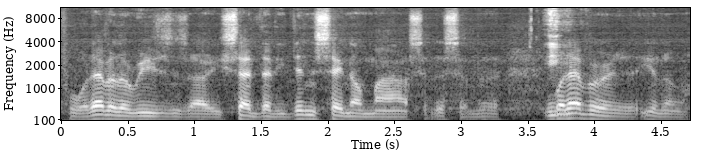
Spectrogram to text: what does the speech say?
for whatever the reasons are. He said that he didn't say no mas, or this and the, He- whatever, uh, you know.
